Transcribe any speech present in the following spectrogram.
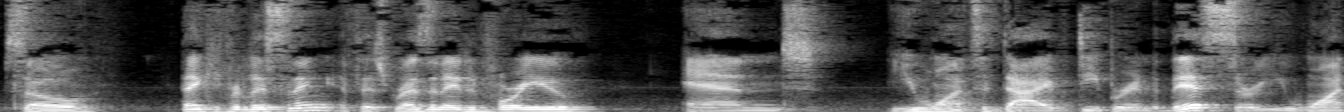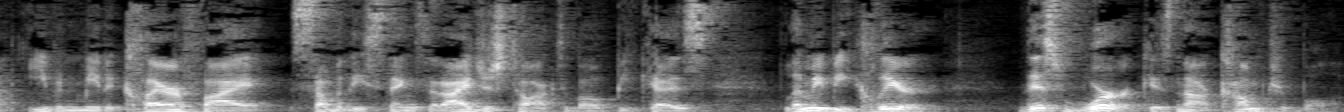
So thank you for listening. If this resonated for you and you want to dive deeper into this or you want even me to clarify some of these things that I just talked about because let me be clear this work is not comfortable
